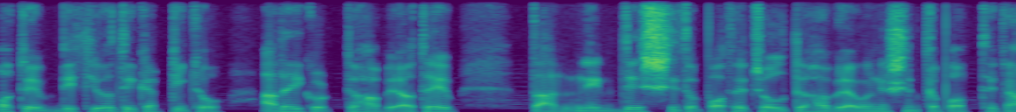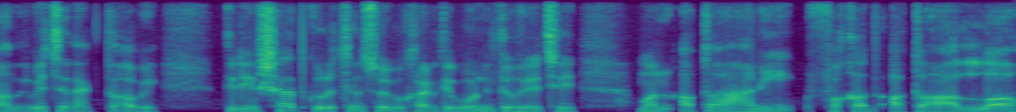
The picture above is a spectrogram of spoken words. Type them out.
অতএব দ্বিতীয় অধিকারটিকেও আদায় করতে হবে। অতএব তার নির্দেশিত পথে চলতে হবে এবং নিষিদ্ধ পথ থেকে আমাদের বেঁচে থাকতে হবে। তিনি ইরশাদ করেছেন সৈবুখারিতে বর্ণিত হয়েছে, মান আতা আনি ফকাদ আতা আল্লাহ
